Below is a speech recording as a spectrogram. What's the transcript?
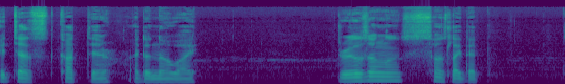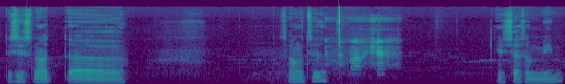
it just cut there. I don't know why. The real song sounds like that. This is not a song too? Okay. It's just a meme?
